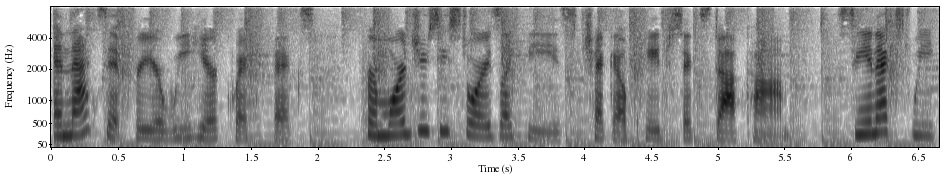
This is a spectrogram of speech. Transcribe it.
And that's it for your We Hear Quick Fix. For more juicy stories like these, check out page6.com. See you next week.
